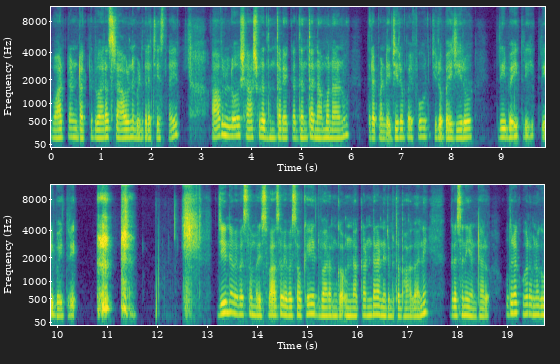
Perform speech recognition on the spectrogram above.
వాటన్ డక్ట్ ద్వారా స్రావాలను విడుదల చేస్తాయి. ఆవులలో శాశ్వత దంతాల యొక్క దంత నమూనాను తెలపండి. Zero by four zero by zero three by three three by three. జీర్ణ వ్యవస్థ మరియు శ్వాస వ్యవస్థ ఒకే ద్వారంగా ఉన్న కండర నిర్మిత భాగాన్ని గ్రసని అంటారు. ఉదర కుహరమునకు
